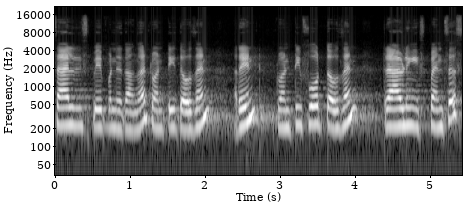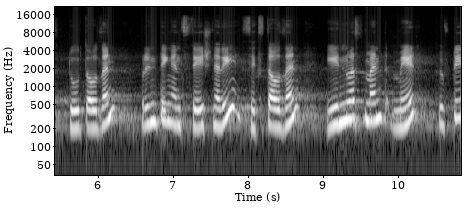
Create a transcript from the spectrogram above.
சேலரிஸ் பே பண்ணியிருக்காங்க twenty thousand rent twenty four thousand travelling expenses two thousand printing and stationery six thousand investment made fifty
